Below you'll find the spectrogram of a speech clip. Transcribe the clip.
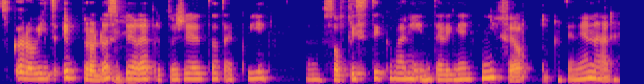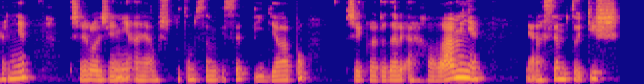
skoro víc i pro dospělé, protože je to takový eh, sofistikovaný, inteligentní film. A ten je nádherně přeložený a já už potom jsem i se píděla po překladateli a hlavně já jsem totiž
